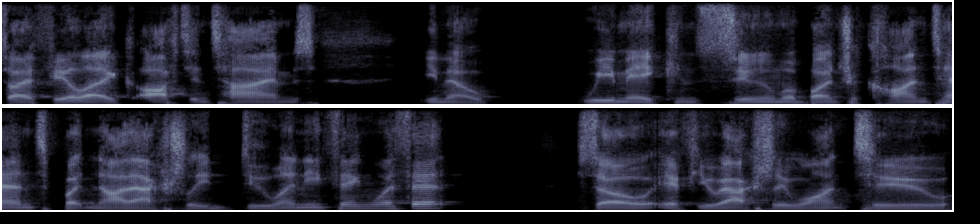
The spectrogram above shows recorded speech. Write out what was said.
so I feel like oftentimes, you know, we may consume a bunch of content but not actually do anything with it. So if you actually want to,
